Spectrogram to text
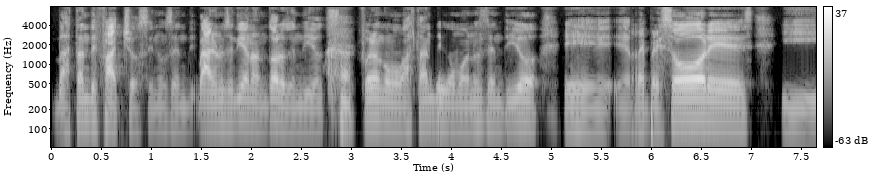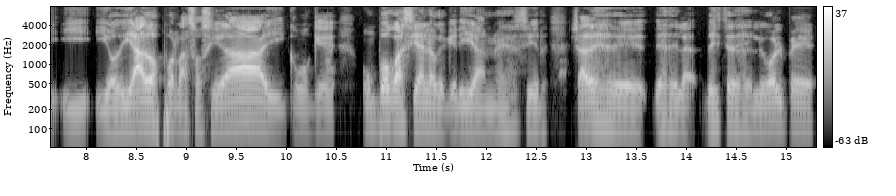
bastante fachos en un sentido. Bueno, en un sentido no, en todos los sentidos. Fueron como bastante, como en un sentido, eh, eh, represores y, y- y odiados por la sociedad y como que un poco hacían lo que querían. Es decir, ya desde, desde, la, ¿viste? desde el golpe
